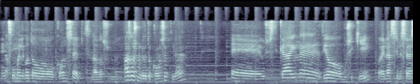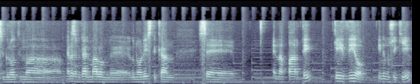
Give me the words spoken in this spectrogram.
Να Έτσι. πούμε λίγο το concept, να δώσουμε... Ας δώσουμε λίγο το concept, ναι. Ε, ουσιαστικά είναι δύο μουσικοί. Ο ένας είναι σε ένα συγκρότημα, ένα ζευγάρι μάλλον ε, γνωρίστηκαν σε ένα πάρτι και οι δύο είναι μουσικοί.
